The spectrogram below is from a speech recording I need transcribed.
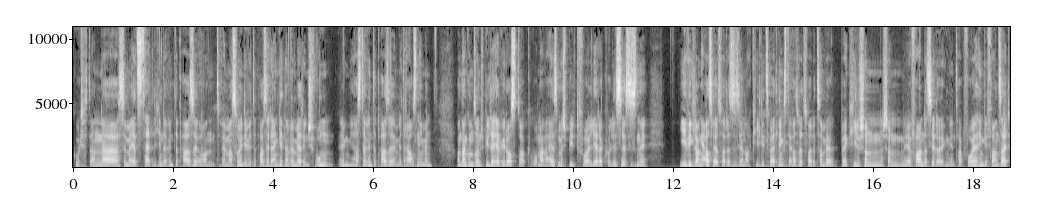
Gut, dann äh, sind wir jetzt zeitlich in der Winterpause und wenn man so in die Winterpause reingeht, dann will man ja den Schwung irgendwie aus der Winterpause mit rausnehmen. Und dann kommt so ein Spiel daher wie Rostock, wo man weiß, man spielt vor leerer Kulisse. Es ist eine ewig lange Auswärtsfahrt. Das ist ja nach Kiel die zweitlängste Auswärtsfahrt. Jetzt haben wir bei Kiel schon, schon erfahren, dass ihr da irgendwie einen Tag vorher hingefahren seid.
